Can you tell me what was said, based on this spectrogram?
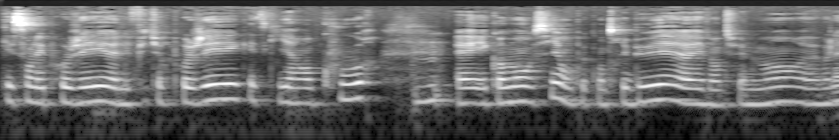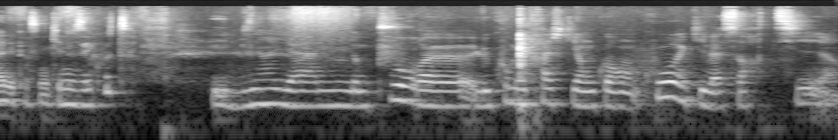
quels sont les projets, euh, les futurs projets Qu'est-ce qu'il y a en cours Mhm. Euh, Et comment aussi on peut contribuer euh, éventuellement, euh, voilà, les personnes qui nous écoutent? Eh bien, il y a donc pour le court métrage qui est encore en cours et qui va sortir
